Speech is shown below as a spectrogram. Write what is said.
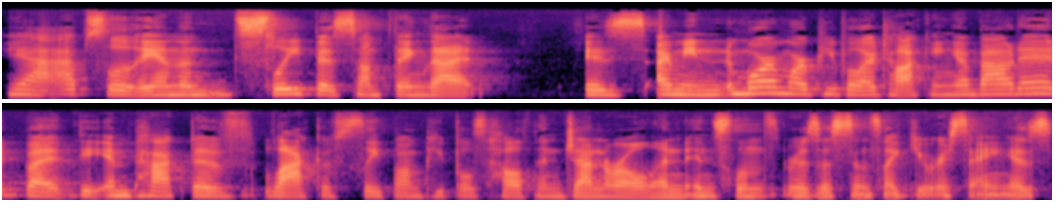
Yeah, absolutely. And then sleep is something that is I mean, more and more people are talking about it, but the impact of lack of sleep on people's health in general and insulin resistance, like you were saying, is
